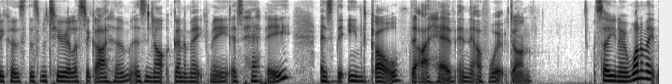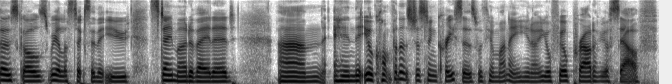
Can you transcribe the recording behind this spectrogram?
because this materialistic item is not going to make me as happy as the end goal that I have and that I've worked on. So, you know, want to make those goals realistic so that you stay motivated um, and that your confidence just increases with your money. You know, you'll feel proud of yourself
